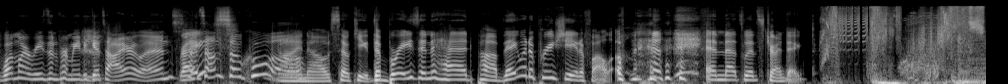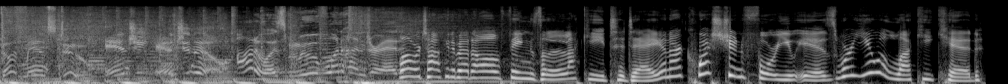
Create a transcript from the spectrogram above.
What more reason for me to get to Ireland? Right? That sounds so cool. I know, so cute. The Brazen Head Pub, they would appreciate a follow. and that's what's trending. Stuntman Stu, Angie, and Janelle. Ottawa's Move 100. Well, we're talking about all things lucky today. And our question for you is Were you a lucky kid?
